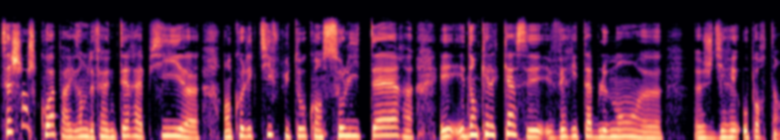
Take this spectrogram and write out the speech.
change quoi, par exemple, de faire une thérapie euh, en collectif plutôt qu'en solitaire? Et, dans quel cas c'est véritablement, euh, euh, je dirais, opportun?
